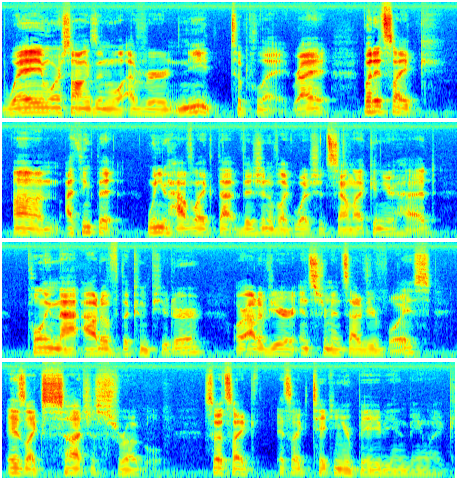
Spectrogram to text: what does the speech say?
way more songs than we'll ever need to play, right? But it's like um, I think that when you have like that vision of like what it should sound like in your head, pulling that out of the computer or out of your instruments, out of your voice, is like such a struggle. So it's like it's like taking your baby and being like,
